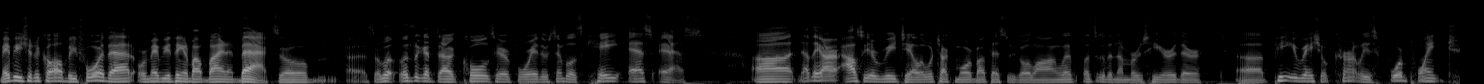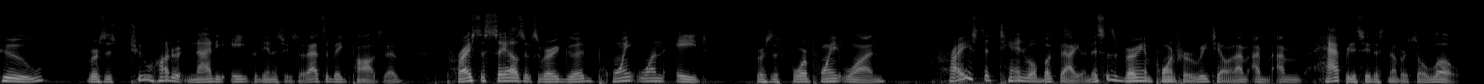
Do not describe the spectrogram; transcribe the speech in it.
maybe you should have called before that, or maybe you're thinking about buying it back. So, uh, so let, us look at uh, Kohl's here for you. Their symbol is KSS. Uh, now they are obviously a retailer. We'll talk more about this as we go along. Let, us look at the numbers here. Their uh, PE ratio currently is 4.2 versus 298 for the industry. So that's a big positive. Price to sales looks very good, 0.18 versus 4.1 price to tangible book value, and this is very important for retail and I'm, I'm, I'm happy to see this number so low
